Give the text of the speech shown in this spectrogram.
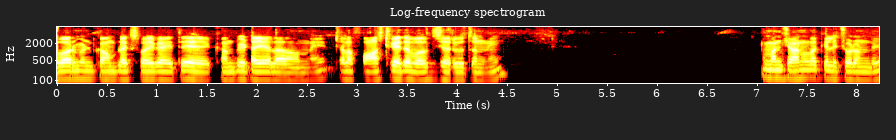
గవర్నమెంట్ కాంప్లెక్స్ వరకు అయితే కంప్లీట్ అయ్యేలా ఉన్నాయి. చాలా ఫాస్ట్గా అయితే వర్క్ జరుగుతున్నాయి. మన ఛానల్లోకి వెళ్ళి చూడండి.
